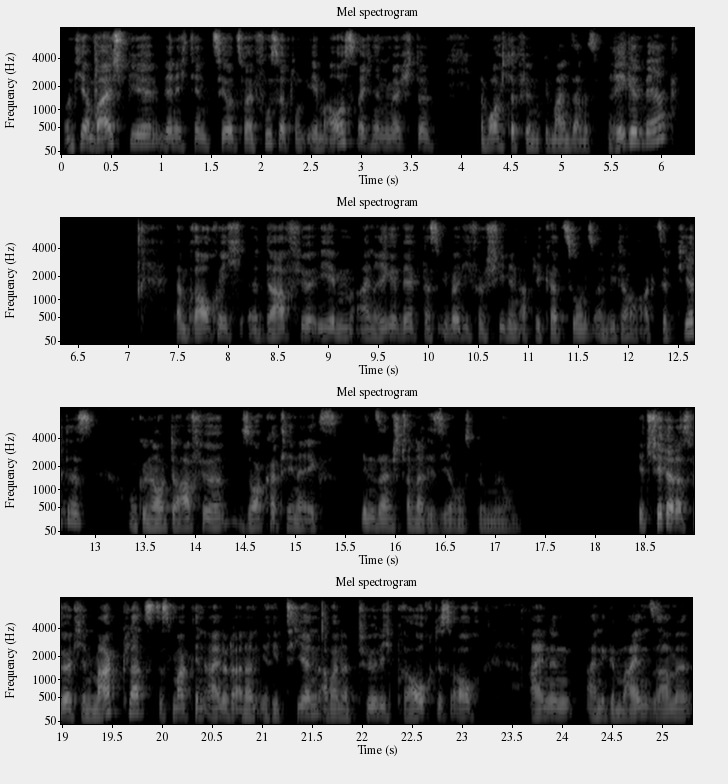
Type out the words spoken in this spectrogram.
Und hier am Beispiel, wenn ich den CO2-Fußabdruck eben ausrechnen möchte, dann brauche ich dafür ein gemeinsames Regelwerk. Dann brauche ich äh, dafür eben ein Regelwerk, das über die verschiedenen Applikationsanbieter auch akzeptiert ist. Und genau dafür sorgt Catena-X in seinen Standardisierungsbemühungen. Jetzt steht da das Wörtchen Marktplatz, das mag den einen oder anderen irritieren, aber natürlich braucht es auch einen, eine gemeinsame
